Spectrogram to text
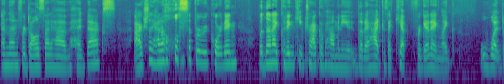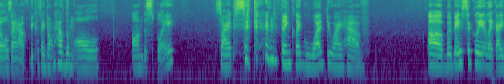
And then for dolls that have headbacks, I actually had a whole separate recording, but then I couldn't keep track of how many that I had because I kept forgetting like what dolls I have because I don't have them all on display. So I had to sit there and think like what do I have? Uh, but basically, like I,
